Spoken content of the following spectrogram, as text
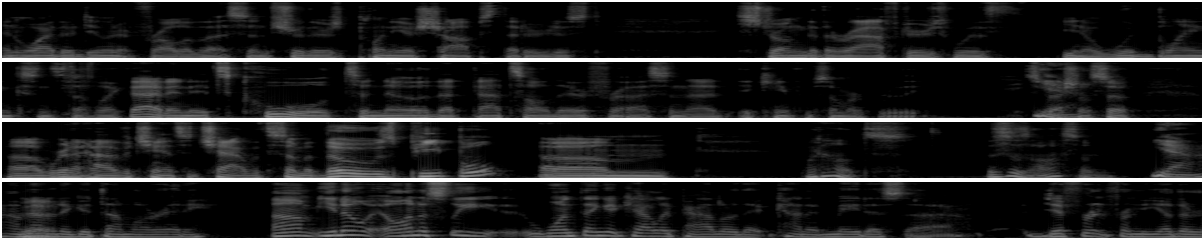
and why they're doing it for all of us. I'm sure there's plenty of shops that are just strung to the rafters with you know wood blanks and stuff like that and it's cool to know that that's all there for us and that it came from somewhere really Yeah. special so uh, we're gonna have a chance to chat with some of those people um what else this is awesome Yeah, I'm Yeah. having a good time already. Um, you know, honestly, one thing at Cali Paddler that kind of made us uh, different from the other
